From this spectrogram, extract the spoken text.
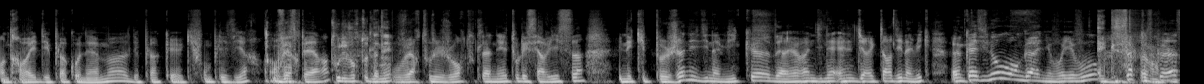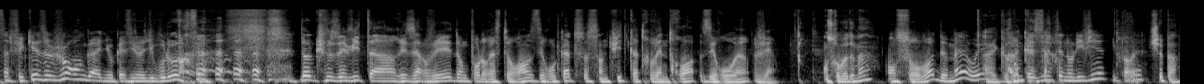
On travaille des plats qu'on aime, des plats que- qui font plaisir. Ouvert espère. tous les jours, toute l'année. Ouvert tous les jours, toute l'année, tous les services. Une équipe jeune et dynamique, derrière un, un directeur dynamique. Un casino où on gagne, voyez-vous Exactement. Parce que là, ça fait 15 jours on gagne au Casino du Boulot. donc je vous invite à réserver donc pour le restaurant 04 68 83 01 20. On se revoit demain? On se revoit demain, oui. Avec grand un plaisir. certain Olivier, il paraît. Je sais pas,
